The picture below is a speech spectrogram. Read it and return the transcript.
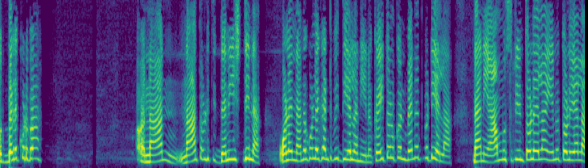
ಒದ್ ಬೆಳಗ್ ಕೊಡ್ ಬಾ. ನಾನು, ನಾನ್ ನಾ ತೊಳಿತಿದ್ದೇನೆ ಇಷ್ಟ ದಿನ. ಒಳ್ಳೆ ನನಗೊಳ್ಳೆ ಗಂಟು ಬಿದ್ದಿಯಲ್ಲ ನೀನು? ಕೈ ತೊಳ್ಕೊಂಡು ಬೆನ್ನತ್ ಬಿಟ್ಟಿಯಲ್ಲ ನಾನು ಯಾವ ಮುಸ್ಲಿನ್ ತೊಳೆಯಲ್ಲ, ಏನು ತೊಳೆಯಲ್ಲ?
